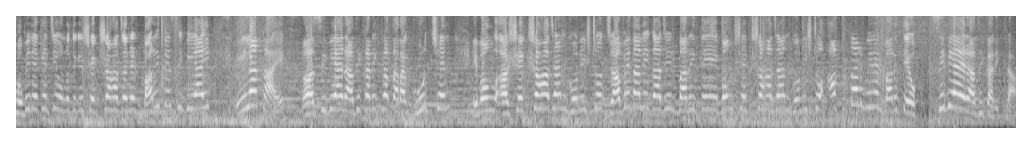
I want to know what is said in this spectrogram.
ছবি রেখেছি, অন্যদিকে শেখ শাহজাহানের বাড়িতে সিবিআই এলাকায় সিবিআই এর আধিকারিকরা তারা ঘুরছেন এবং শেখ শাহজাহান ঘনিষ্ঠ জাভেদ আলী গাজীর বাড়িতে এবং শেখ শাহজাহান ঘনিষ্ঠ আক্তার মীরের বাড়িতেও সিবিআই এর আধিকারিকরা।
